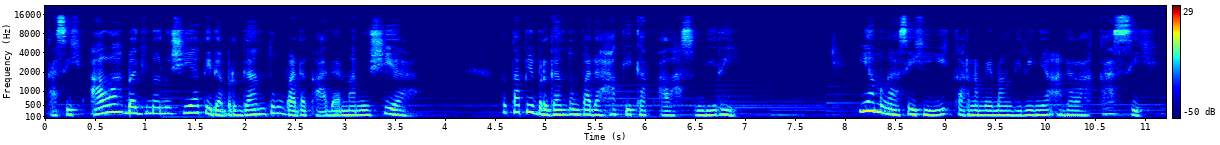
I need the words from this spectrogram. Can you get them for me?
Kasih Allah bagi manusia tidak bergantung pada keadaan manusia, tetapi bergantung pada hakikat Allah sendiri. Ia mengasihi karena memang dirinya adalah kasih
